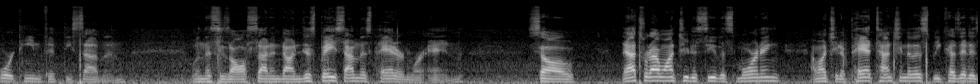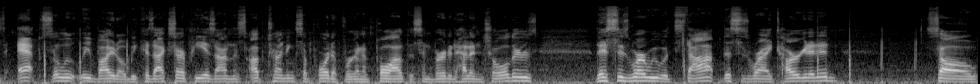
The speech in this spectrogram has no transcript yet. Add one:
1457 when this is all said and done, just based on this pattern we're in. So that's what I want you to see this morning. I want you to pay attention to this because it is absolutely vital because XRP is on this uptrending support if we're going to pull out this inverted head and shoulders. This is where we would stop. This is where I targeted. So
